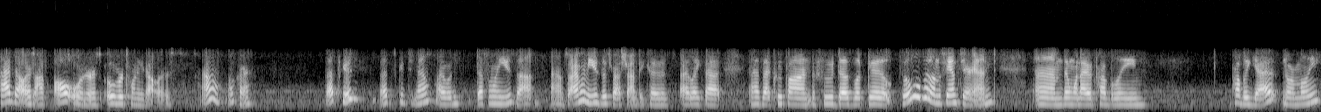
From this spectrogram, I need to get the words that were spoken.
Five dollars off all orders over twenty dollars. Oh, okay. That's good. That's good to know. I would definitely use that. Um, so I'm going to use this restaurant because I like that. It has that coupon. The food does look good. It's a little bit on the fancier end um, than what I would probably probably get normally.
